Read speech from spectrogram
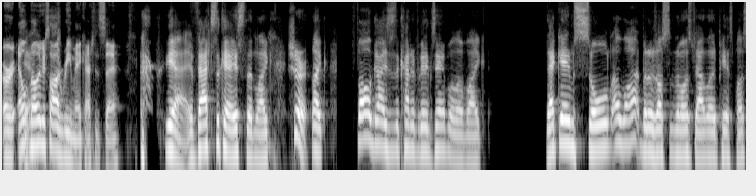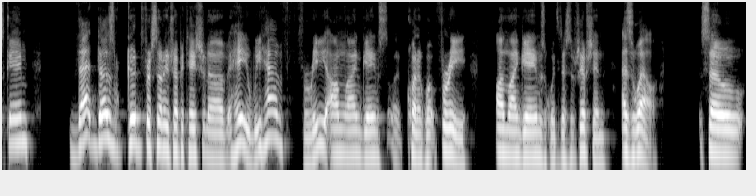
or yeah. Metal Gear Solid remake, I should say. yeah, if that's the case, then like sure, like Fall Guys is a kind of good example of like that game sold a lot, but it was also the most downloaded PS Plus game. That does good for Sony's reputation of hey, we have free online games, quote unquote free online games with the subscription as well. So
